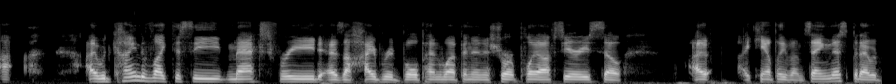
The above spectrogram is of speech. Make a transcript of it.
I, I would kind of like to see Max Fried as a hybrid bullpen weapon in a short playoff series. So, I I can't believe I'm saying this, but I would,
